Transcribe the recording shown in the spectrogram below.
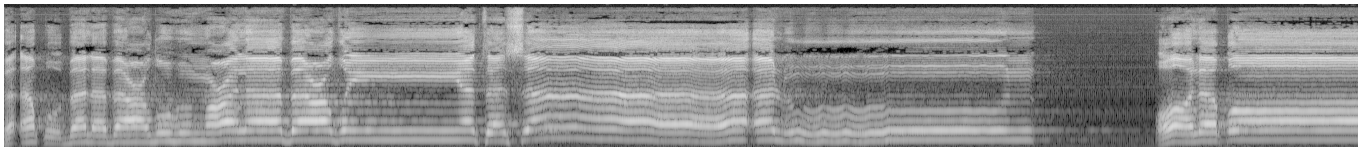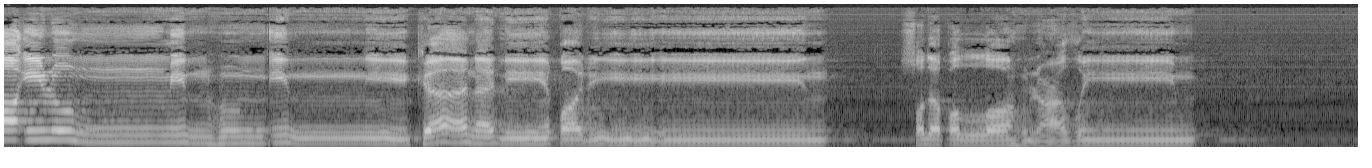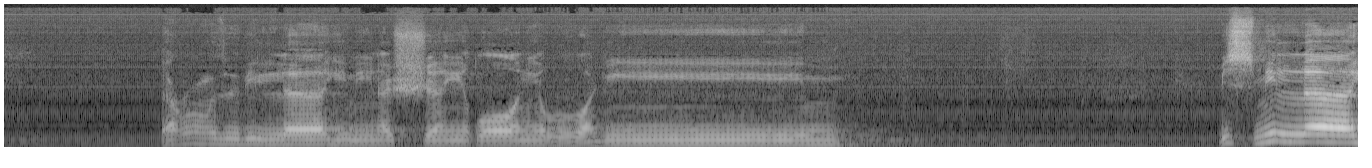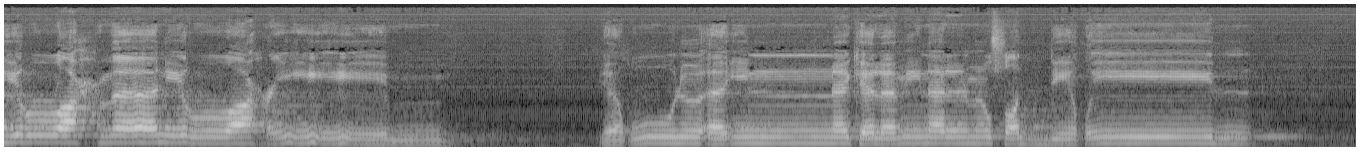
فأقبل بعضهم على بعض يتساءلون. قال قائل منهم إني كان لي قرين. صدق الله العظيم. أعوذ بالله من الشيطان الرجيم. بسم الله الرحمن الرحيم. يقول أئنك لمن المصدقين.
